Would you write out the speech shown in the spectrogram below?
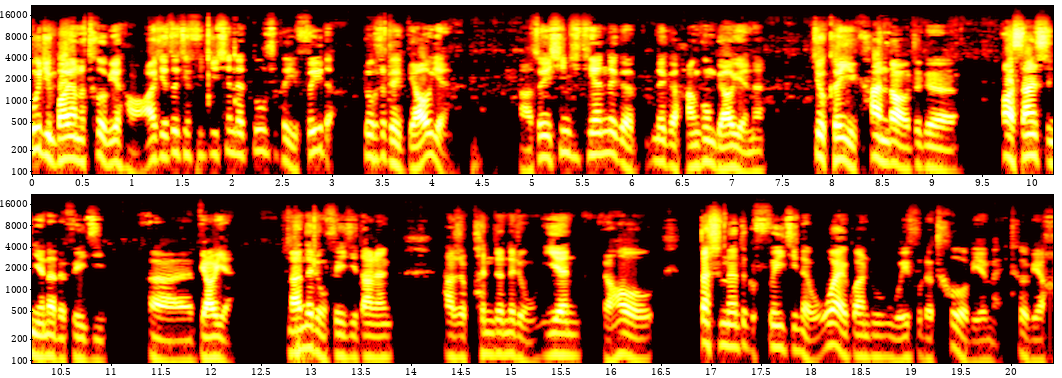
不仅保养的特别好，而且这些飞机现在都是可以飞的，都是可以表演的啊。所以星期天那个那个航空表演呢，就可以看到这个二三十年代的飞机呃表演。那那种飞机当然它是喷着那种烟，然后但是呢，这个飞机的外观都维护的特别美，特别好，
